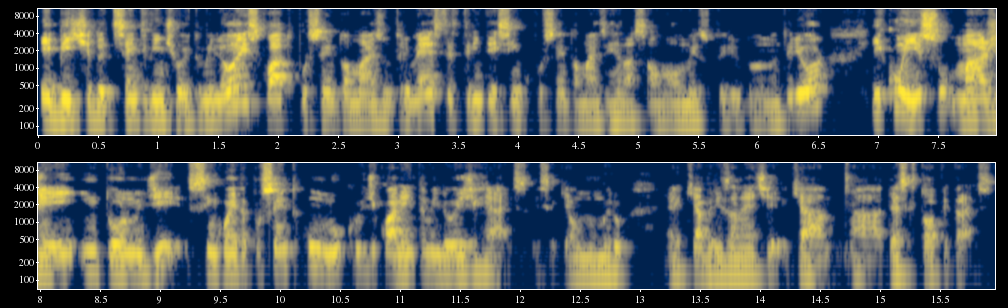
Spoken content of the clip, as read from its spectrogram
EBITDA de 128 milhões, 4% a mais no trimestre, 35% a mais em relação ao mesmo período do ano anterior, e com isso, margem em torno de 50%, com lucro de 40 milhões de reais. Esse aqui é o número é, que a BrisaNet, que a, a Desktop traz.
